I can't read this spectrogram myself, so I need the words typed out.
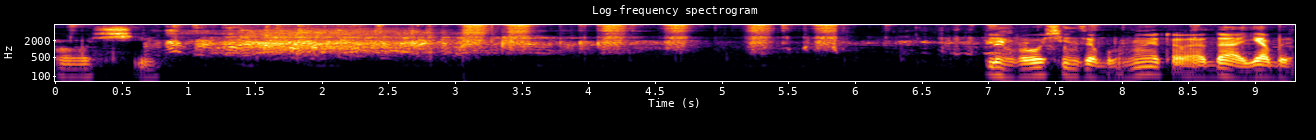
Холосин. Блин, волосин забыл. Ну это, да, я бы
